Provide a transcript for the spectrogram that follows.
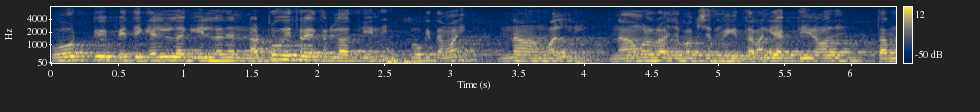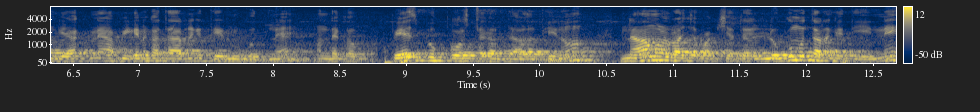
පොහොට්ටුවේ පෙති ගැලිලා ගිහලා දැන් නටු විතර ඉතුරුලා තියෙන්නේ. ඕකේ තමයි නාමල්ලි. නාමල් රාජපක්ෂට මේකේ තරංගයක් තියෙනවද? තරංගයක් නැහැ. අපි ඉගෙන කතා කරන එකේ තේරුමකුත් නැහැ. මම දැක්ක Facebook post එකක් දාලා තියෙනවා. නාමල් රාජපක්ෂට ලොකුම තරඟ තියෙන්නේ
